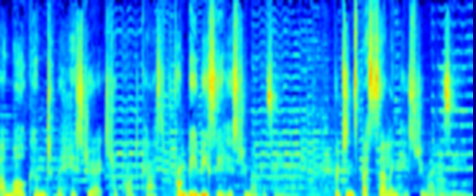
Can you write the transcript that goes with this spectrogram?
And welcome to the History Extra podcast from BBC History Magazine, Britain's best selling history magazine.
